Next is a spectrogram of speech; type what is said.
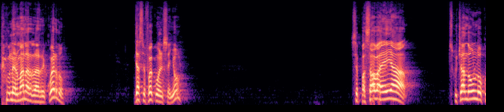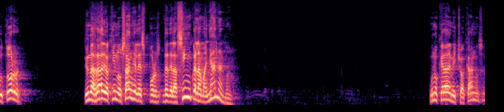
Una hermana la recuerdo, ya se fue con el Señor. Se pasaba ella escuchando a un locutor de una radio aquí en Los Ángeles desde las 5 de la mañana, hermano. Uno que era de Michoacán, no sé.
